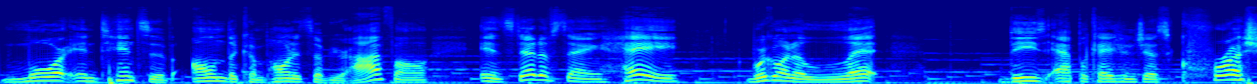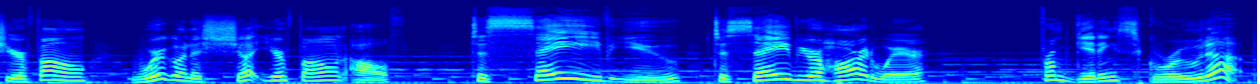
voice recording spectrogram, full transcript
more intensive on the components of your iPhone, instead of saying, hey, we're going to let these applications just crush your phone, we're going to shut your phone off to save you, to save your hardware from getting screwed up.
